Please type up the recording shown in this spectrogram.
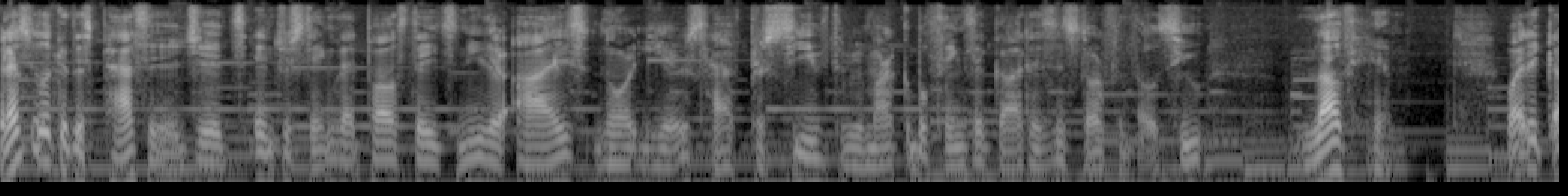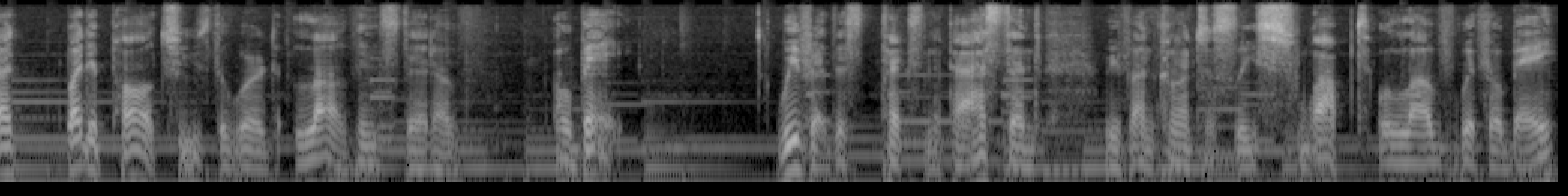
But as we look at this passage, it's interesting that Paul states neither eyes nor ears have perceived the remarkable things that God has in store for those who love him. Why did God why did Paul choose the word love instead of obey? We've read this text in the past and we've unconsciously swapped love with obey.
